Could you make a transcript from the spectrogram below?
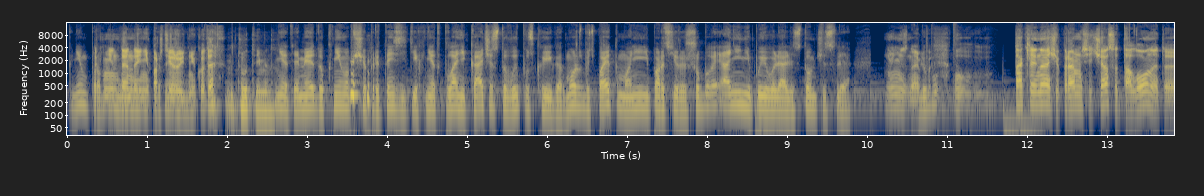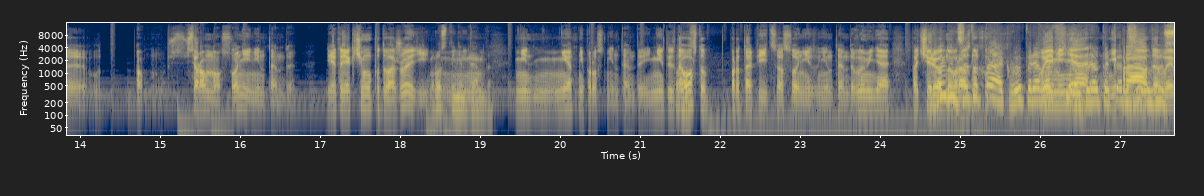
К ним Так проблем- Nintendo и не портирует никуда. Вот именно. Нет, я имею в виду, к ним вообще претензий никаких нет в плане качества выпуска игр. Может быть, поэтому они не портируют, чтобы они не появлялись в том числе. Ну, не знаю. В- Так или иначе, прямо сейчас эталон это все равно Sony и Nintendo. Это я к чему подвожу? Просто Nintendo. Не, нет, не просто Nintendo. И не для Просто. того, чтобы протопить за Sony за Nintendo. Вы меня поочередно в разных... так, вы прям Вы вообще, меня вы прям так неправда, вы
